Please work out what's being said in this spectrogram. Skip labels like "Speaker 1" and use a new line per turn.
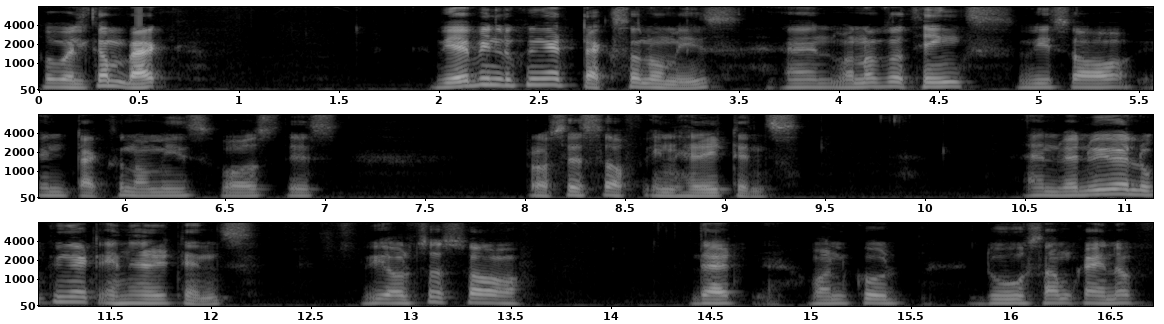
So, welcome back. We have been looking at taxonomies and one of the things we saw in taxonomies was this process of inheritance. And when we were looking at inheritance, we also saw that one could do some kind of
